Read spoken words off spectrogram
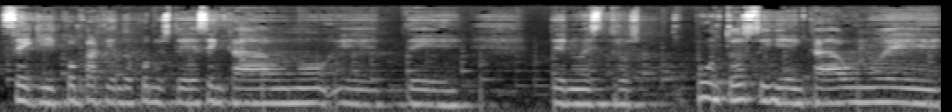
seguir compartiendo con ustedes en cada uno de, nuestros puntos y en cada uno de,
